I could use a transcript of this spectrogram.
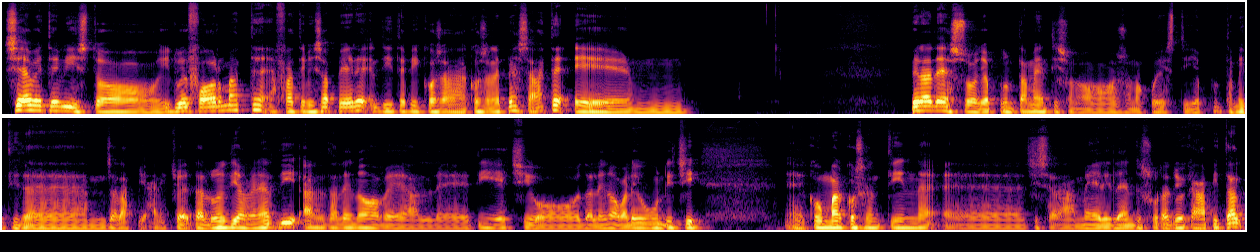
se avete visto i due format fatemi sapere ditemi cosa, cosa ne pensate e mm, per adesso gli appuntamenti sono, sono questi, gli appuntamenti gialappiani, cioè dal lunedì al venerdì dalle 9 alle 10 o dalle 9 alle 11 eh, con Marco Santin eh, ci sarà Maryland su Radio Capital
